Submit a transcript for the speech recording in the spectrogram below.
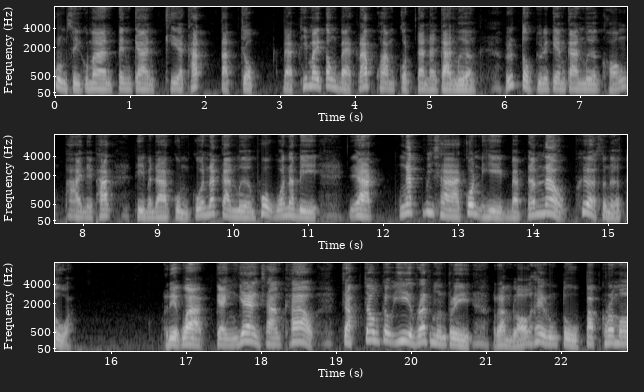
กลุ่มสีกุมารเป็นการเคลียร์คัดตัดจบ แบบที่ไม่ต้องแบกรับความกดดันทางการเมือง หรือตกอยู่ในเกมการเมืองของภายในพักที่บรรดากลุ่มกวนนักการเมืองพวกวานาบี อยากงัดวิชาก้นหีบแบบน้ำเน่าเพื่อเสนอตัว เรียกว่าแก่งแย่งชามข้าว จับจ้องเก้าอี้รัฐมนตรี ร่ำร้องให้ลุงตู่ปรับครมอ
